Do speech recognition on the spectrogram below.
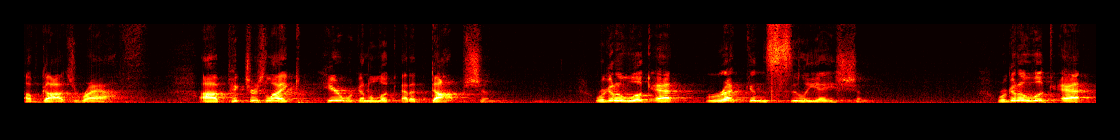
of God's wrath. Uh, pictures like here, we're going to look at adoption, we're going to look at reconciliation, we're going to look at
